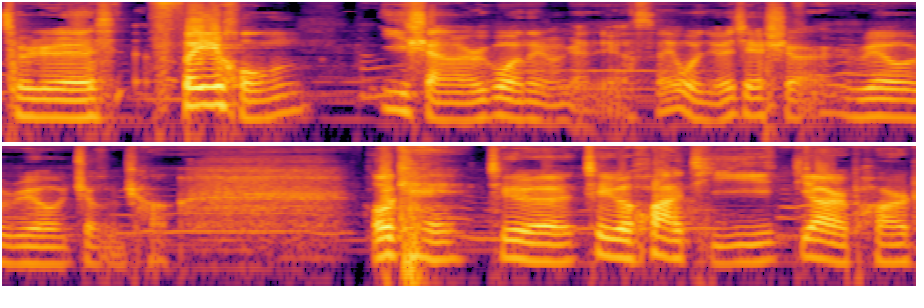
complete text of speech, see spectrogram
就是绯红。一闪而过那种感觉，所以我觉得这事儿 real real 正常。OK，这个这个话题第二 part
